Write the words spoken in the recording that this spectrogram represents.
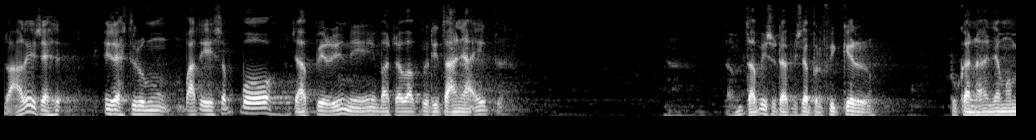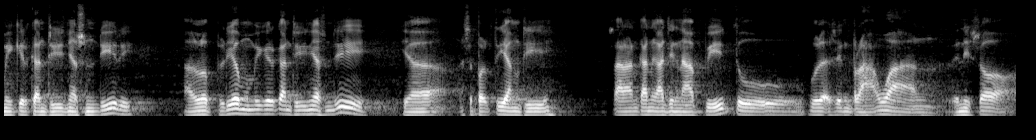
Soalnya isih isih durung pati sepuh Jabir ini pada waktu ditanya itu. Tapi sudah bisa berpikir bukan hanya memikirkan dirinya sendiri. Kalau beliau memikirkan dirinya sendiri, ya seperti yang disarankan kanjeng Nabi itu, boleh sing perawan, ini so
